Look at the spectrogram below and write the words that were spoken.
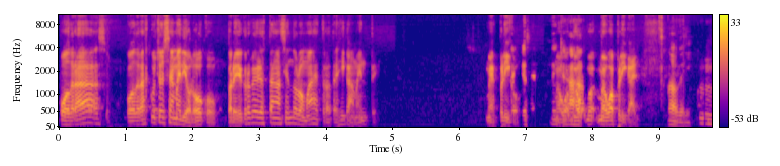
Podrás, podrá escucharse medio loco, pero yo creo que ellos están haciéndolo más estratégicamente. Me explico. Me voy, Ajá. me- me voy a explicar. Ok. Mm.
